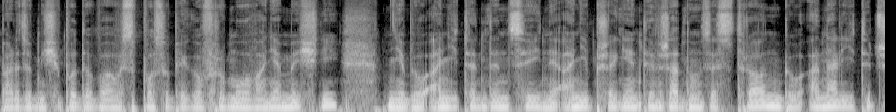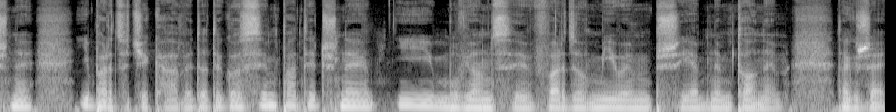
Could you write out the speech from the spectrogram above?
Bardzo mi się podobał sposób jego formułowania myśli. Nie był ani tendencyjny, ani przegięty w żadną ze stron. Był analityczny i bardzo ciekawy, do tego sympatyczny i mówiący w bardzo miłym, przyjemnym tonem. Także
